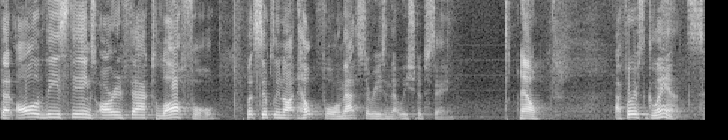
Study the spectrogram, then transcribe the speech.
that all of these things are in fact lawful, but simply not helpful, and that's the reason that we should abstain? Now, at first glance,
